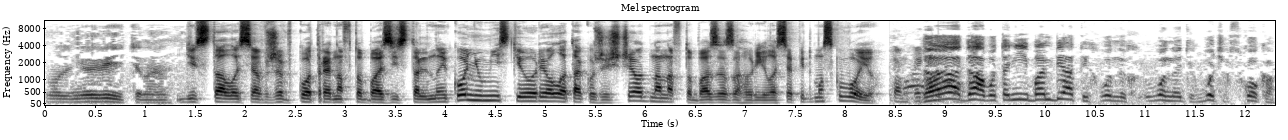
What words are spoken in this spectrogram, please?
Ну, не увидите, наверное. Дісталося вже вкотре нафтобазі Стальний конь у місті Оріол, а також іще одна нафтобаза загорілася під Москвою. Да, да, вот они и бомбят их, вон их, вон этих бочек сколько.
